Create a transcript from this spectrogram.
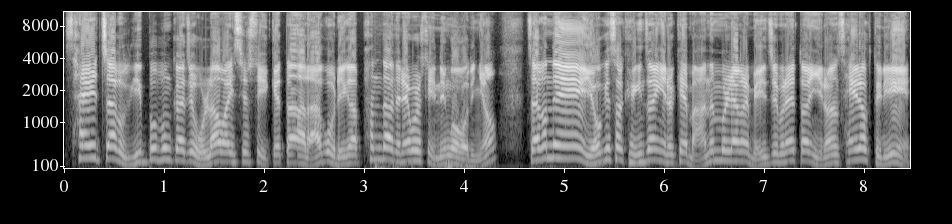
살짝 윗부분까지 올라와 있을 수 있겠다라고 우리가 판단을 해볼 수 있는 거거든요. 자 근데 여기서 굉장히 이렇게 많은 물량을 매집을 했던 이런 세력들이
